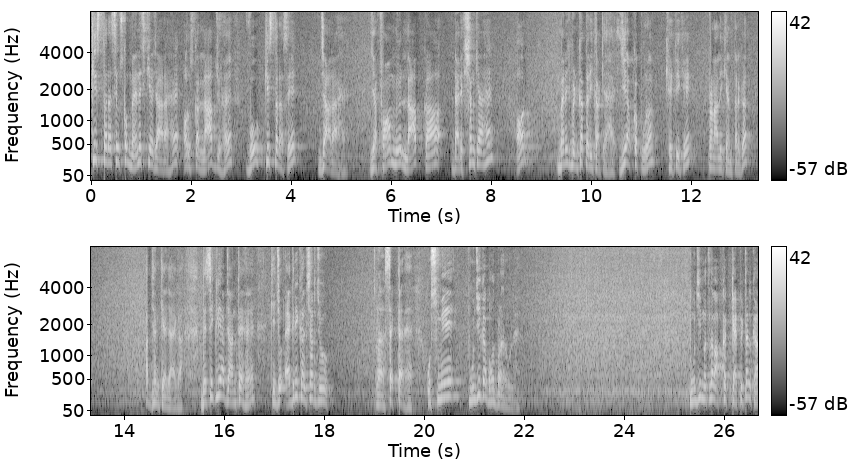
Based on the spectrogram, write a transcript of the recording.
किस तरह से उसको मैनेज किया जा रहा है और उसका लाभ जो है, वो किस तरह से जा रहा है? या फॉर्म में लाभ का डायरेक्शन क्या है? और मैनेजमेंट का तरीका क्या है? ये आपका पूरा खेती के प्रणाली के अंतर्गत अध्ययन किया जाएगा। बेसिकली आप जानते हैं कि जो एग्रीकल्चर जो सेक्टर है, उसमें पूंजी का बहुत बड़ा रोल है। पूंजी मतलब आपका कैपिटल का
